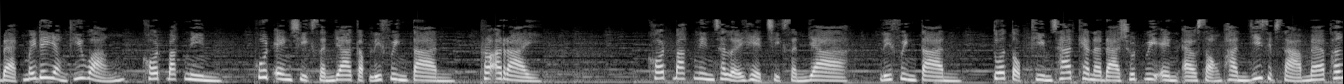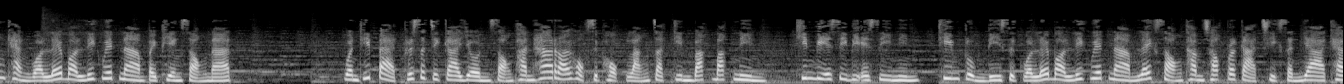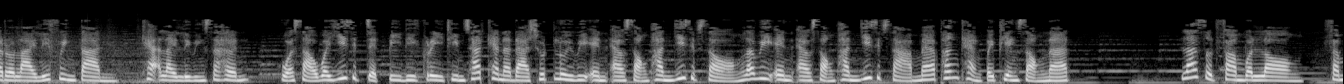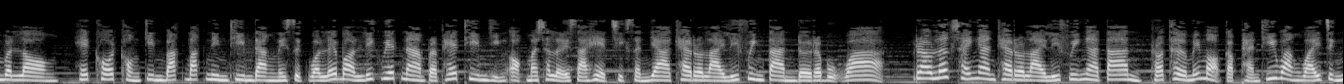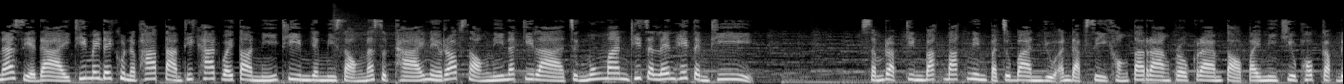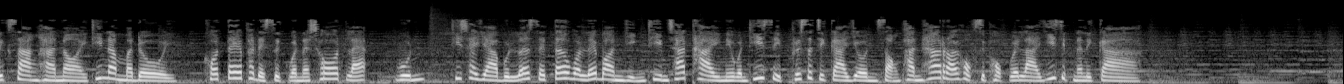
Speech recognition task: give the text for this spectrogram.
แบกไม่ได้อย่างที่หวัง โค้ดบักนิน พูดเองฉีกสัญญากับลิฟวิงตัน เพราะอะไร โค้ดบักนินเฉลยเหตุฉีกสัญญา ลิฟวิงตัน ตัวตบทีมชาติแคนาดาชุด VNL 2023 แม้เพิ่งแข่งวอลเลย์บอลลีกเวียดนามไปเพียง 2 นัด วันที่ 8 พฤศจิกายน 2566 หลังจากกินบักบักนินคิน BAC BAC นิน ทีมกลุ่มดีศึกวอลเลย์บอลลีกเวียดนามเลข 2 ทำช็อกประกาศฉีกสัญญาแคโรไลน์ลิฟวิงตัน แคไลลิวิงสเฮิร์น หัวเสาววัย 27 ปีดีกรีทีมชาติแคนาดาชุดลุย VNL 2022 และ VNL 2023 แม้เพิ่งแข่งไปเพียง 2 นัด ล่าสุดฟาร์มบอลลองแฟมบอลลอง เฮดโค้ชของกินบักบักนินทีมดังในศึกวอลเลย์บอลลีกเวียดนามประเภททีมหญิงออกมาเฉลยสาเหตุฉีกสัญญาแคโรไลน์ลิฟวิงตัน โดยระบุว่า เราเลิกใช้งานแคโรไลน์ลิฟวิงาตันเพราะเธอไม่เหมาะกับแผนที่วางไว้จึงน่าเสียดายที่ไม่ได้คุณภาพตามที่คาดไว้ตอนนี้ทีมยังมี 2 นัดสุดท้ายในรอบ 2 นี้นักกีฬาจึงมุ่งมั่นที่จะเล่นให้เต็มที่สำหรับกินบักบักนินปัจจุบันอยู่อันดับ 4 ของตารางโปรแกรมต่อไปมีคิวพบกับดึกซางฮานอยที่นำมาโดย โคเต้พเดศึกวรรณโชตและวุ้นทิชยาบุลเลอร์เซตเตอร์วอลเลย์บอลหญิงทีมชาติไทยในวันที่ 10 พฤศจิกายน 2566 เวลา 20นาฬิกา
